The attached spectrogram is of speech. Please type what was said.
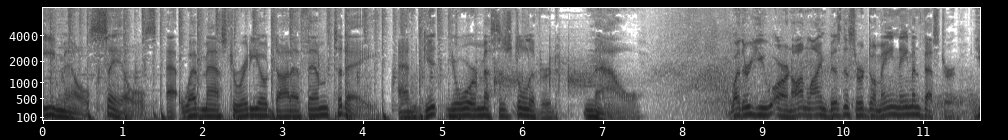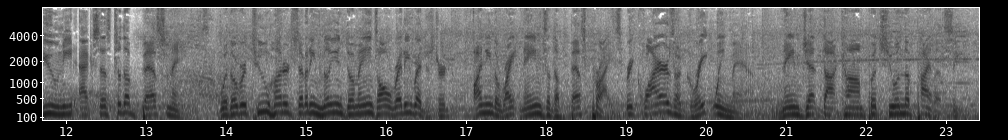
Email sales at webmasterradio.fm today and get your message delivered now. Whether you are an online business or domain name investor, you need access to the best names With over 270 million domains already registered, finding the right names at the best price requires a great wingman. Namejet.com puts you in the pilot seat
